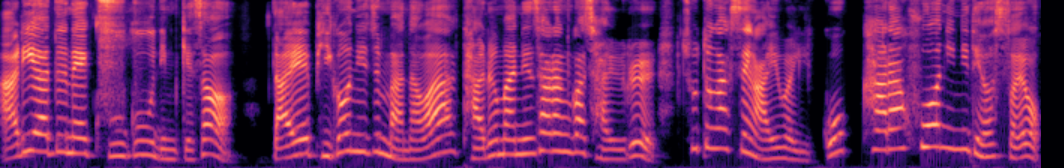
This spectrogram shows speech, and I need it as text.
아리아드네 99님께서 나의 비거니즘 만화와 다름 아닌 사랑과 자유를 초등학생 아이와 읽고 카라 후원인이 되었어요.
